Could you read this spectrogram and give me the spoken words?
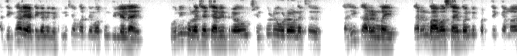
अधिकार या ठिकाणी घटनेच्या माध्यमातून दिलेला आहे. कोणी कोणाच्या चारित्र्यावर शिंतोडे उडवण्याचं काही कारण नाही. कारण बाबासाहेबांनी प्रत्येकाला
